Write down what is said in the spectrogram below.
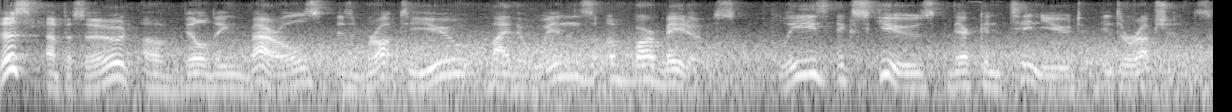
This episode of Building Barrels is brought to you by the winds of Barbados. Please excuse their continued interruptions.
